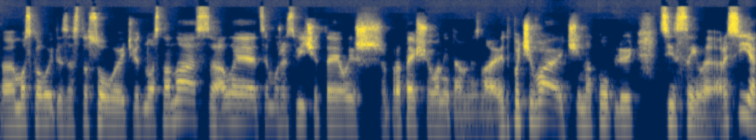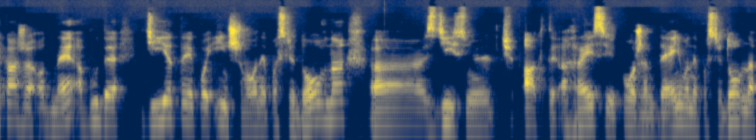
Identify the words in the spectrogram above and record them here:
московити застосовують відносно нас, але це може свідчити лише про те, що вони там не знаю, відпочивають чи накоплюють ці сили. Росія каже одне, а буде діяти по-іншому. Вони послідовно е, здійснюють акти агресії кожен день. Вони послідовно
